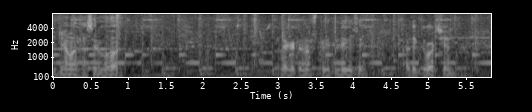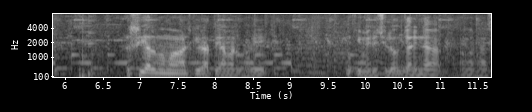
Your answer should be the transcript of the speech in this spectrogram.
এটি আমার হাঁসের ঘর। জায়গাটা নষ্ট হতে লেগেছে। আর দেখতে পাচ্ছেন, শিয়াল মামা আজকে রাতে আমার ঘরে উঁকি মেরেছিল। জানি না আমার হাঁস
